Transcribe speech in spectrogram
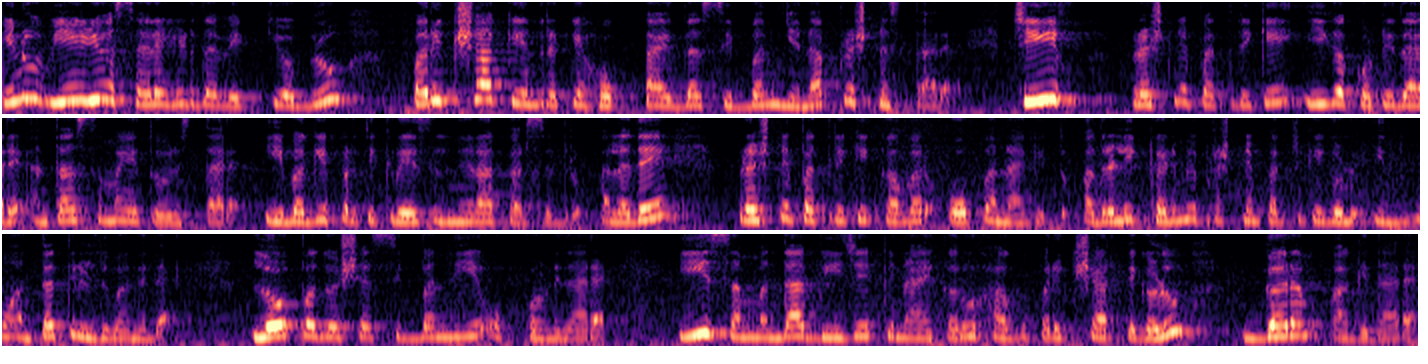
ಇನ್ನು ವಿಡಿಯೋ ಸೆರೆ ಹಿಡಿದ ವ್ಯಕ್ತಿಯೊಬ್ಬರು ಪರೀಕ್ಷಾ ಕೇಂದ್ರಕ್ಕೆ ಹೋಗ್ತಾ ಇದ್ದ ಸಿಬ್ಬಂದಿಯನ್ನ ಪ್ರಶ್ನಿಸ್ತಾರೆ. ಚೀಫ್ ಪ್ರಶ್ನೆ ಪತ್ರಿಕೆ ಈಗ ಕೊಟ್ಟಿದ್ದಾರೆ ಅಂತ ಸಮಯ ತೋರಿಸ್ತಾರೆ. ಈ ಬಗ್ಗೆ ಪ್ರತಿಕ್ರಿಯಿಸಲು ನಿರಾಕರಿಸಿದ್ರು. ಅಲ್ಲದೆ ಪ್ರಶ್ನೆ ಪತ್ರಿಕೆ ಕವರ್ ಓಪನ್ ಆಗಿತ್ತು. ಅದರಲ್ಲಿ ಕಡಿಮೆ ಪ್ರಶ್ನೆ ಪತ್ರಿಕೆಗಳು ಇದ್ವು ಅಂತ ತಿಳಿದು ಬಂದಿದೆ. ಲೋಪದೋಷ ಸಿಬ್ಬಂದಿಯೇ ಒಪ್ಪಿಕೊಂಡಿದ್ದಾರೆ ಈ ಸಂಬಂಧ ಬಿಜೆಪಿ ನಾಯಕರು ಹಾಗೂ ಪರೀಕ್ಷಾರ್ಥಿಗಳು ಗರಂ ಆಗಿದ್ದಾರೆ.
